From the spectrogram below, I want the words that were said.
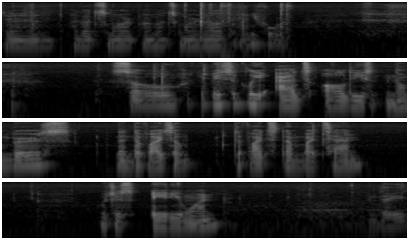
then I got smart but I'm not smart enough 94 so it basically adds all these numbers then divides them divides them by 10 which is 81 and there you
